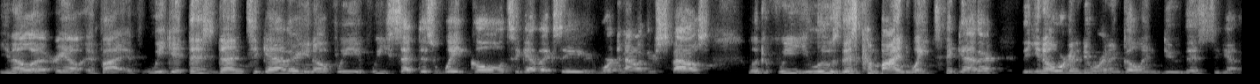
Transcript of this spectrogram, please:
You know, or, you know, if I if we get this done together, you know, if we if we set this weight goal together, like say you're working out with your spouse, look, if we lose this combined weight together, then you know what we're gonna do? We're gonna go and do this together.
